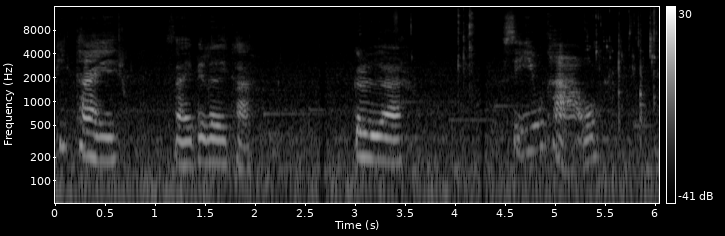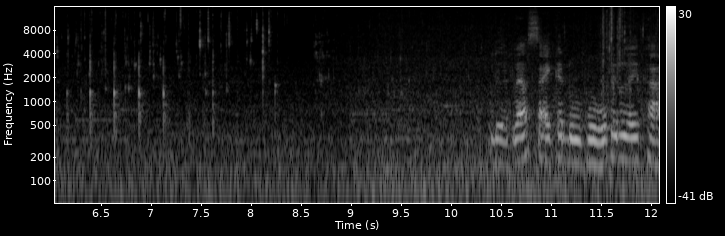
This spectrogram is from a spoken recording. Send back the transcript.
พริกไทยใส่ไปเลยค่ะ เกลือ ซีอิ๊วขาวเดือดแล้วใส่กระดูกหมูไปเลยค่ะ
